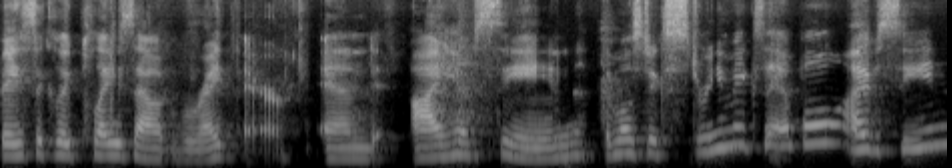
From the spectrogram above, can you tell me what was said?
basically plays out right there. And I have seen the most extreme example I've seen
